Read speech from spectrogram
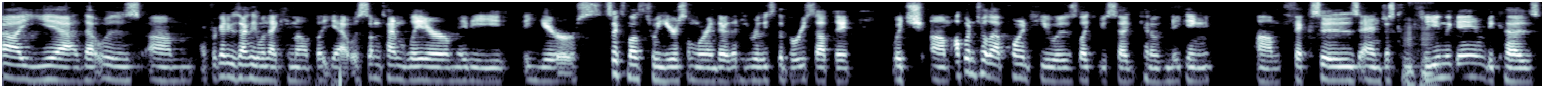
Uh, yeah, that was um, I forget exactly when that came out, but yeah, it was sometime later, maybe a year, six months to a year, somewhere in there, that he released the barista update. Which um, up until that point, he was like you said, kind of making um, fixes and just mm-hmm. completing mm-hmm. the game because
